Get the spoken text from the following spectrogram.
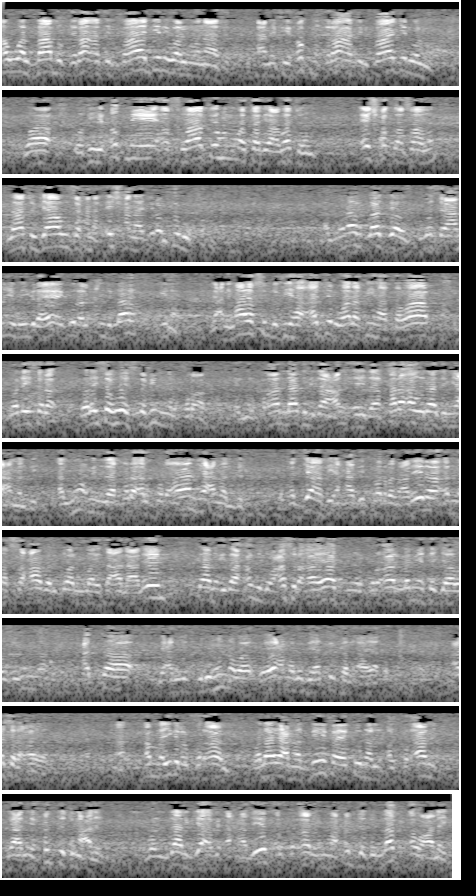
أول باب قراءة الفاجر والمنافق يعني في حكم قراءة الفاجر والمنافق وفي حكم أصواتهم وتلاوتهم. إيش حكم أصواتهم؟ لا تجاوز حنا إيش حناجرهم؟ حروفهم. المنافق لا تجاوز بس يعني يقرأ إيه يقول الحمد لله هنا. يعني ما يصل فيها أجر ولا فيها ثواب وليس وليس هو يستفيد من القرآن. لأن القرآن لازم إذا إذا قرأه لازم يعمل به. المؤمن إذا قرأ القرآن يعمل به. وقد جاء في أحاديث مرت علينا أن الصحابة رضوان الله تعالى عليهم كانوا إذا حفظوا عشر آيات من القرآن لم يتجاوزوهن حتى يعني يذكروهن ويعملوا بها تلك الآيات. عشر آيات. أما يقرأ القرآن ولا يعمل به فيكون القرآن يعني حجة عليه. ولذلك جاء في الاحاديث القرآن اما حجة لك أو عليك.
